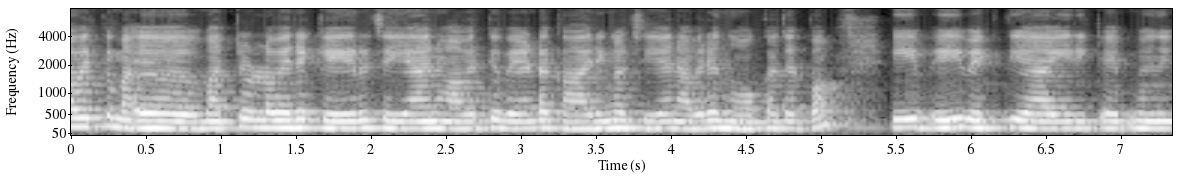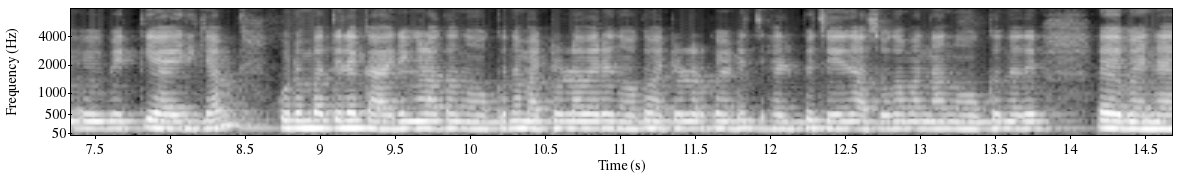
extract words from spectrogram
അവർക്ക് മറ്റുള്ളവരെ കെയർ ചെയ്യാനും അവർക്ക് വേണ്ട കാര്യങ്ങൾ ചെയ്യാൻ അവരെ നോക്കാൻ ചിലപ്പം ഈ ഈ വ്യക്തിയായിരിക്കും വ്യക്തിയായിരിക്കാം. കുടുംബത്തിലെ കാര്യങ്ങളൊക്കെ നോക്കുന്ന മറ്റുള്ളവരെ നോക്കുക മറ്റുള്ളവർക്ക് വേണ്ടി ഹെൽപ്പ് ചെയ്യുന്ന അസുഖം വന്നാൽ നോക്കുന്നത് പിന്നെ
